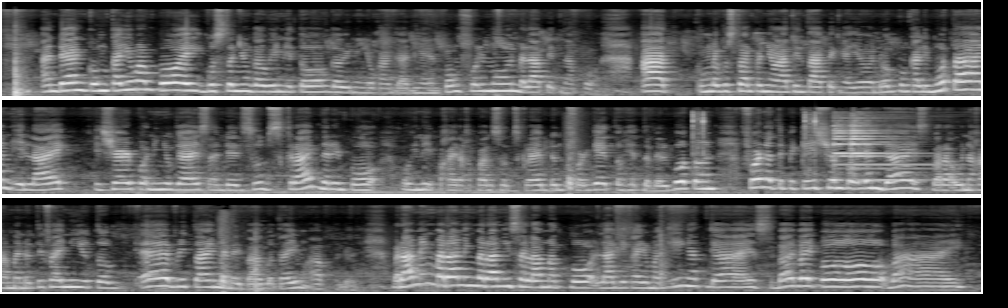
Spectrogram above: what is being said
And then, kung kayo man po ay gusto nyong gawin ito, gawin niyo kagad ngayon. Pong full moon, malapit na po. At kung nagustuhan po niyo ang ating topic ngayon, huwag pong kalimutan, i-like, i-share po ninyo guys, and then subscribe na rin po. Kung hindi pa kayo nakapag-subscribe, don't forget to hit the bell button for notification po yan guys, para una kang ma-notify ni YouTube every time na may bago tayong upload. Maraming maraming maraming salamat po. Lagi kayo mag-ingat guys. Bye bye po. Bye.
